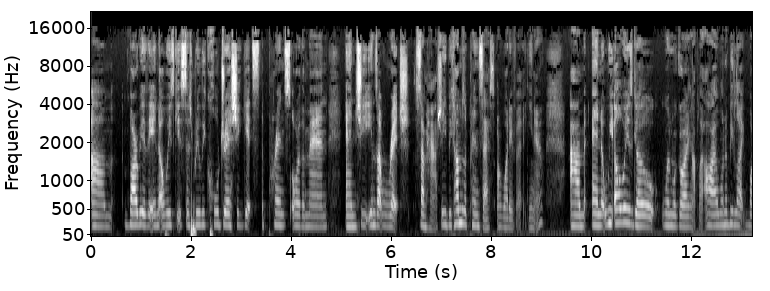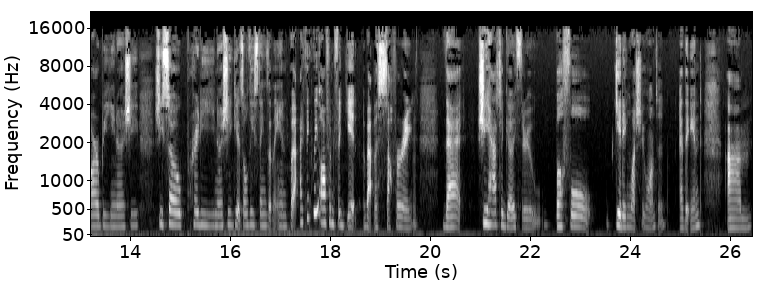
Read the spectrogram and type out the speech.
Um, Barbie at the end always gets this really cool dress. She gets the prince or the man, and she ends up rich somehow. She becomes a princess or whatever, you know. Um, and we always go when we're growing up, like, oh, I want to be like Barbie. You know, she she's so pretty. You know, she gets all these things at the end. But I think we often forget about the suffering that she had to go through before getting what she wanted at the end. Um,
